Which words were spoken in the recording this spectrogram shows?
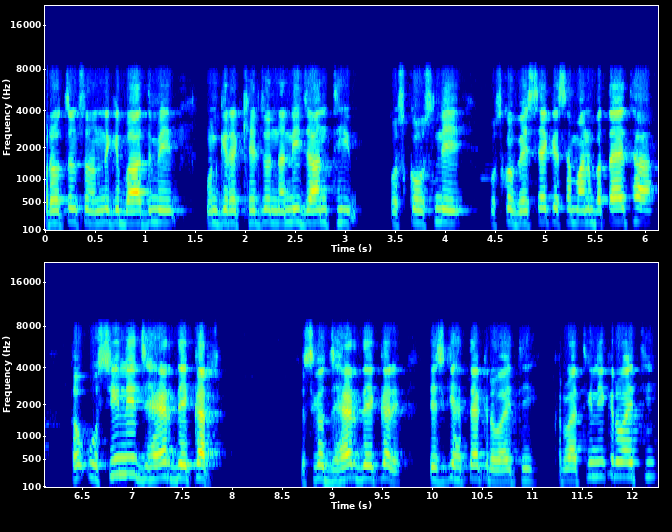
प्रवचन सुनाने के बाद में उनकी रखेल जो नन्नी जान थी, उसको उसने, उसको वैसे के समान बताया था। तो उसी ने जहर देकर, इसको जहर देकर इसकी हत्या करवाई थी? करवाई थी नहीं करवाई थी?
